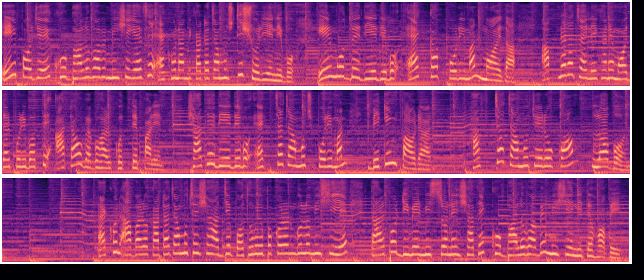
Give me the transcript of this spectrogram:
এই পর্যায়ে খুব ভালোভাবে মিশে গেছে। এখন আমি কাঁটা চামচটি সরিয়ে নেব। এর মধ্যে দিয়ে দেব এক কাপ পরিমাণ ময়দা। আপনারা চাইলে এখানে ময়দার পরিবর্তে আটাও ব্যবহার করতে পারেন। সাথে দিয়ে দেব এক চা চামচ পরিমাণ বেকিং পাউডার, হাফ চা চামচেরও কম লবণ। এখন আবারও কাঁটা চামচের সাহায্যে প্রথমে উপকরণগুলো মিশিয়ে তারপর ডিমের মিশ্রণের সাথে খুব ভালোভাবে মিশিয়ে নিতে হবে।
